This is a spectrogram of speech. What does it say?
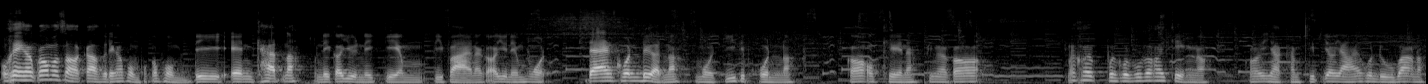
โอเคครับก็มาสอบกลับสวัสดีครับผมพบกับผม DN Cat นะวันนี้ก็อยู่ในเกม Free Fire นะก็อยู่ในโหมดแดนคนเดือดนะโหมด 20 คนเนาะก็โอเคนะ พี่มวก็ไม่ค่อยเป็นคนพูดไม่ค่อยเก่งเนาะก็อยากทำคลิปยาวๆให้คนดูบ้างเนาะ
